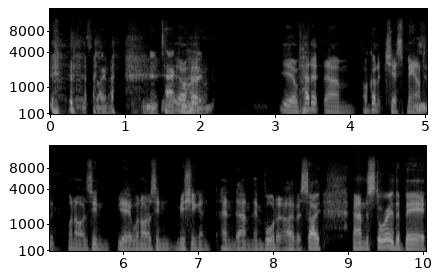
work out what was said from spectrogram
It's like in attack Yeah, mode. Yeah, I've had it. Um, I got it chest mounted when I was in yeah when I was in Michigan, and um, then brought it over. So, um, the story of the bear.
